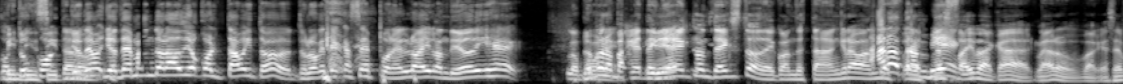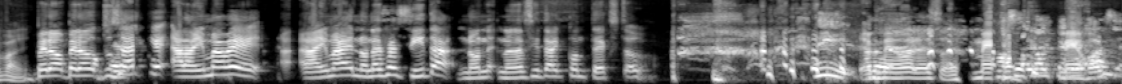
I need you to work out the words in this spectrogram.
yo, te, yo, te, mando el audio cortado y todo. Tú lo que tienes que hacer es ponerlo ahí. Cuando yo dije no, pero para que tengan el contexto de cuando estaban grabando ah, también. Five acá, claro, para que sepan. Pero, pero tú sabes que a la misma vez, a la misma vez no necesita, no, no necesita el contexto. Sí, es mejor eso. Mejor, hace, falta mejor. Que,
